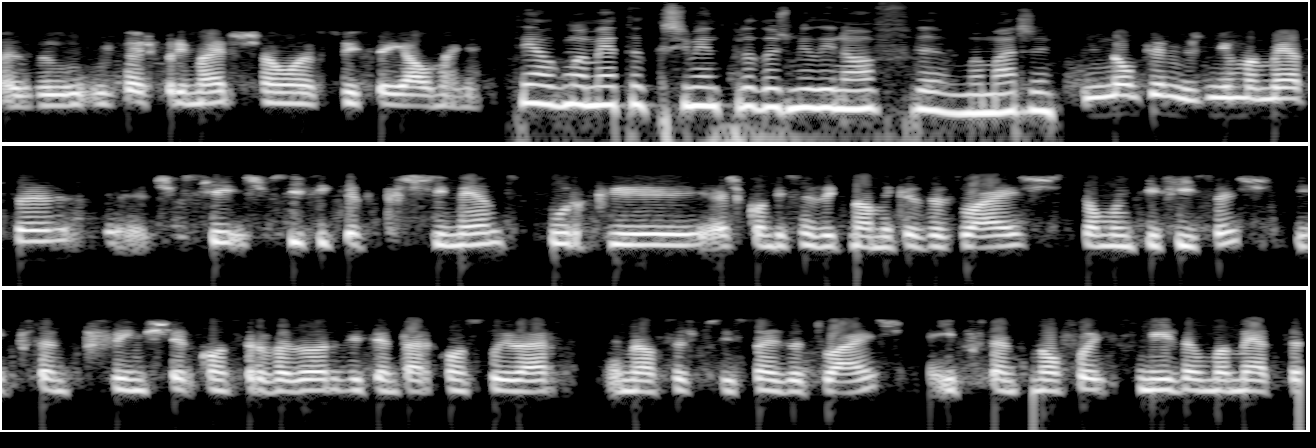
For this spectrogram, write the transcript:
mas os dois primeiros são a Suíça e a Alemanha. Tem alguma meta de crescimento para 2009, uma margem? Não temos nenhuma meta eh, específica de crescimento crescimento porque as condições económicas atuais são muito difíceis e, portanto, preferimos ser conservadores e tentar consolidar as nossas posições atuais e, portanto, não foi definida uma meta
